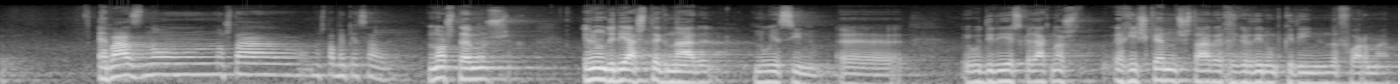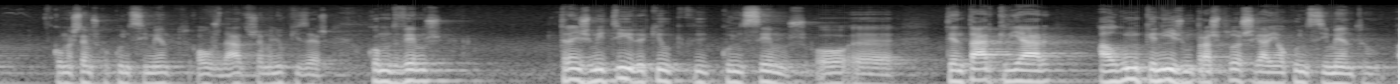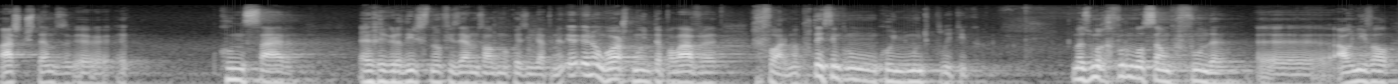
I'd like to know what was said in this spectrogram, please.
a base não, não, está, não está bem pensada. Nós estamos eu não diria a estagnar no ensino. Eh, eu diria, se calhar, que nós arriscamos estar a regredir um bocadinho na forma como estamos com o conhecimento, ou os dados, chama-lhe o que quiseres, como devemos transmitir aquilo que conhecemos ou uh, tentar criar algum mecanismo para as pessoas chegarem ao conhecimento. Acho que estamos a, a começar a regredir se não fizermos alguma coisa imediatamente. Eu, eu não gosto muito da palavra reforma, porque tem sempre um cunho muito político. Mas uma reformulação profunda uh, ao nível,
